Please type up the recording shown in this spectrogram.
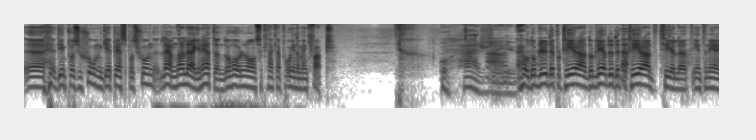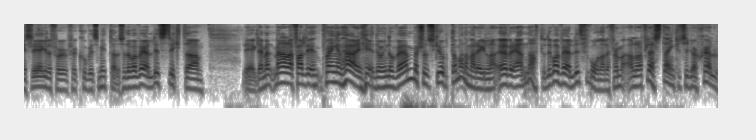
eh, din position, GPS-position, lämnar lägenheten, då har du någon som knackar på inom en kvart. Åh oh, herregud. Och då, blev du deporterad, då blev du deporterad till ett interneringsregel för, för covid-smittade. Så det var väldigt strikta regler. Men, men i alla fall, poängen här är då i november så skrotade man de här reglerna över en natt och det var väldigt förvånande för de allra flesta, inklusive jag själv,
